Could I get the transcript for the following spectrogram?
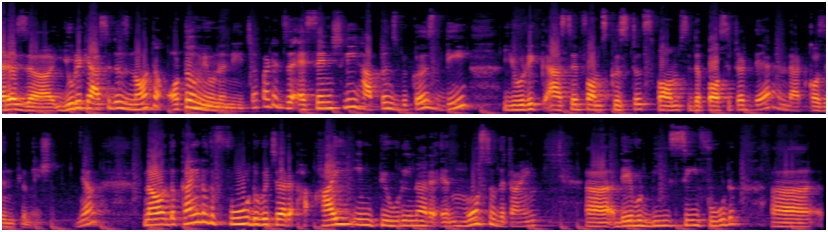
whereas uh, uric acid is not autoimmune in nature but it essentially happens because the uric acid forms crystals forms deposited there and that cause inflammation yeah now the kind of the food which are high in purine are uh, most of the time uh, they would be seafood, uh,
